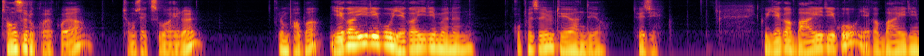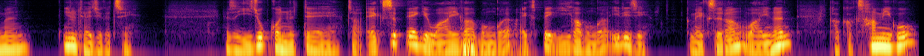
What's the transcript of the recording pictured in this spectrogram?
정수를 구할 거야 정수 xy를 그럼 봐봐 얘가 1이고 얘가 1이면은 곱해서 1 돼야 안 돼요 되지 그리고 얘가 마일이고 얘가 마일이면 1 되지 그치 그래서 이 조건일 때, 자, x 빼기 y가 뭔 거야? x 빼기 2가 뭔 거야? 1이지. 그럼 x랑 y는 각각 3이고,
